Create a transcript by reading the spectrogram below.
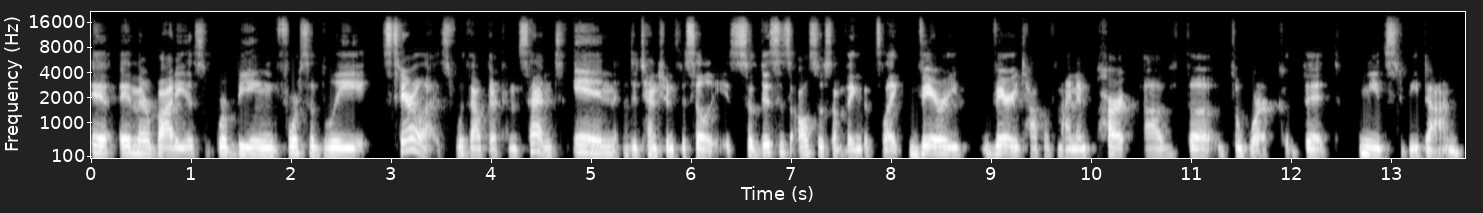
in their bodies were being forcibly sterilized without their consent in detention facilities. So this is also something that's like very, very top of mind and part of the the work that needs to be done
